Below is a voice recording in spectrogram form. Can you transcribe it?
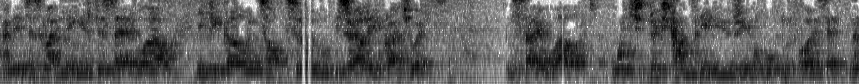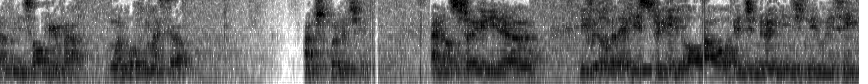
and it's just amazing. He just said, well, if you go and talk to Israeli graduates and say, well, which, which company do you dream of working for? They said, no, what are you talking about? I want to work for myself. Entrepreneurship. And Australia if you look at the history of our engineering ingenuity,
